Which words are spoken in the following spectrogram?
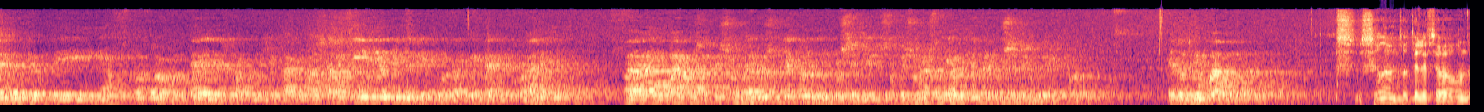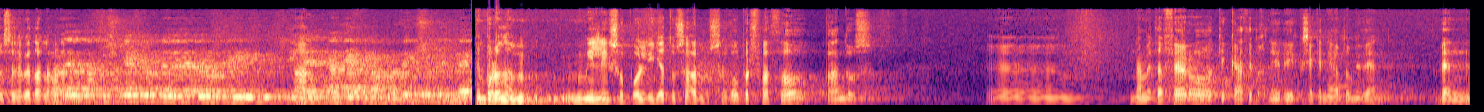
πιστεύετε ότι αυτό το αποτέλεσμα που είχε πάρει μας, αλλά και οι δύο μήνες γενικότερα που είχε κάνει το Άρη, θα υπάρχουν στο πίσω μέρος και των στο πίσω μέρος του διαβήτη και των προσωπικών παιχτών. Και των δύο ομάδων. Συγγνώμη, το τελευταίο όντως δεν το κατάλαβα. Δηλαδή, θα το σκέφτονται ότι είναι κάτι έχουν να αποδείξουν. Δεν μπορώ να μιλήσω πολύ για τους άλλους. Εγώ προσπαθώ πάντως ε, να μεταφέρω ότι κάθε παιχνίδι ξεκινάει από το μηδέν. Δεν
